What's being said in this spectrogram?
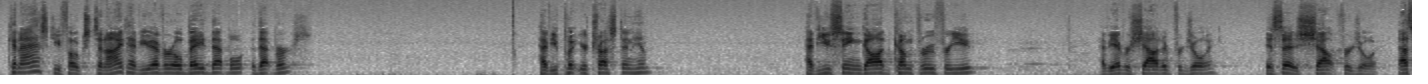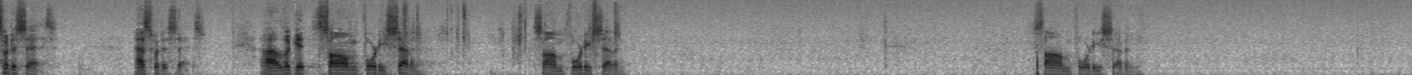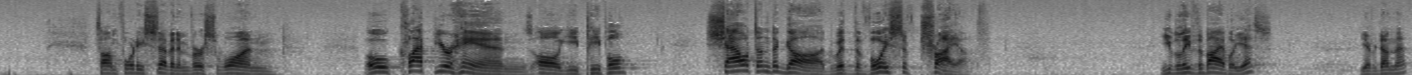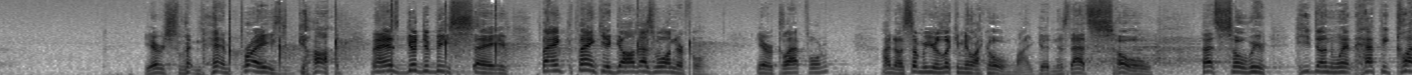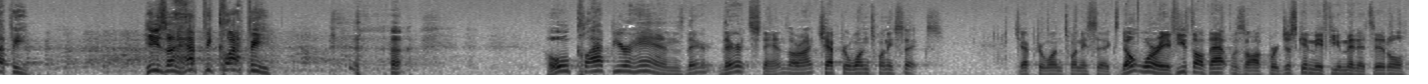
Can I ask you folks tonight, have you ever obeyed that, bo- that verse? Have you put your trust in him? Have you seen God come through for you? Have you ever shouted for joy? It says, shout for joy. That's what it says. That's what it says. Uh, look at Psalm 47. Psalm 47. Psalm 47. Psalm 47 and verse 1. Oh, clap your hands, all ye people. Shout unto God with the voice of triumph. You believe the Bible, yes? You ever done that? You ever just went, man, praise God. Man, it's good to be saved. Thank, thank you, God. That's wonderful. You ever clap for him? I know some of you are looking at me like, oh my goodness, that's so, that's so weird. He done went happy clappy. He's a happy clappy. oh, clap your hands. There, there it stands. All right, chapter 126. Chapter 126. Don't worry, if you thought that was awkward, just give me a few minutes. It'll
